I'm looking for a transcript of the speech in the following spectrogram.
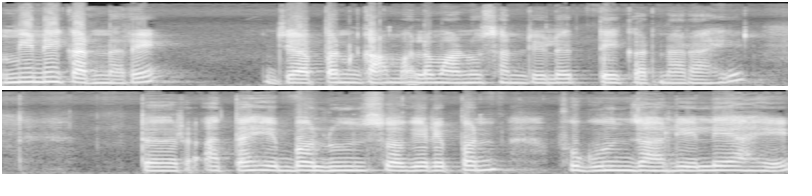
मी नाही करणार आहे. जे आपण कामाला माणूस आणलेलं आहे ते करणार आहे. तर आता हे बलून्स वगैरे पण फुगून झालेले आहे.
